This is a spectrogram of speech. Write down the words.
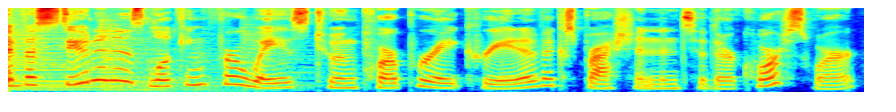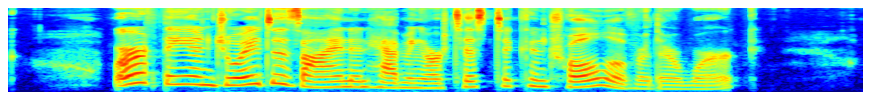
If a student is looking for ways to incorporate creative expression into their coursework, or if they enjoy design and having artistic control over their work,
